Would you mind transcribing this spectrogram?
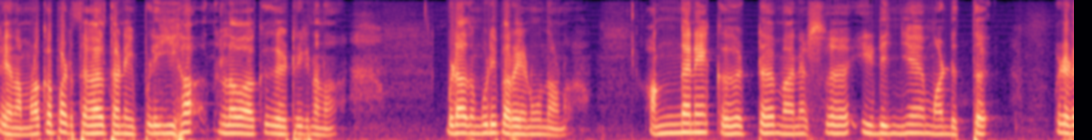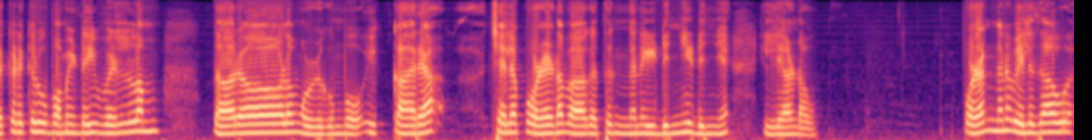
അല്ലേ നമ്മളൊക്കെ പഠിത്ത കാലത്താണ് ഈ പ്ലീഹ എന്നുള്ള വാക്ക് കേട്ടിരിക്കണമെന്ന് ഇവിടെ അതും കൂടി പറയണമെന്നാണ് അങ്ങനെ കേട്ട് മനസ്സ് ഇടിഞ്ഞ് മടുത്ത്. ഇവിടെ ഇടയ്ക്കിടയ്ക്ക് ഒരു ഉപമയുണ്ട്. ഈ വെള്ളം ധാരാളം ഒഴുകുമ്പോൾ ഈ കര ചില പുഴയുടെ ഭാഗത്ത് ഇങ്ങനെ ഇടിഞ്ഞിടിഞ്ഞ് ഇല്ലാണ്ടാവും. പുഴ ഇങ്ങനെ വലുതാവുക.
